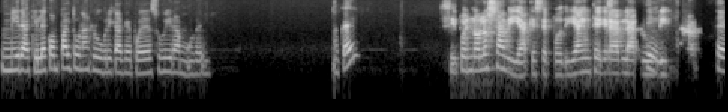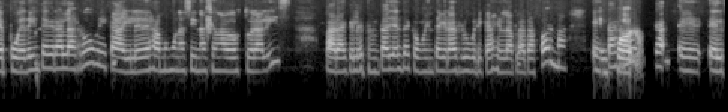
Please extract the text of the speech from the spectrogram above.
Mira, aquí le comparto una rúbrica que puede subir a Moodle. ¿Ok? Sí, pues no lo sabía, que se podía integrar la rúbrica. se puede integrar la rúbrica, y le dejamos una asignación a la doctora Liz para que les dé un taller de cómo integrar rúbricas en la plataforma. Esta rúbrica, eh, el,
